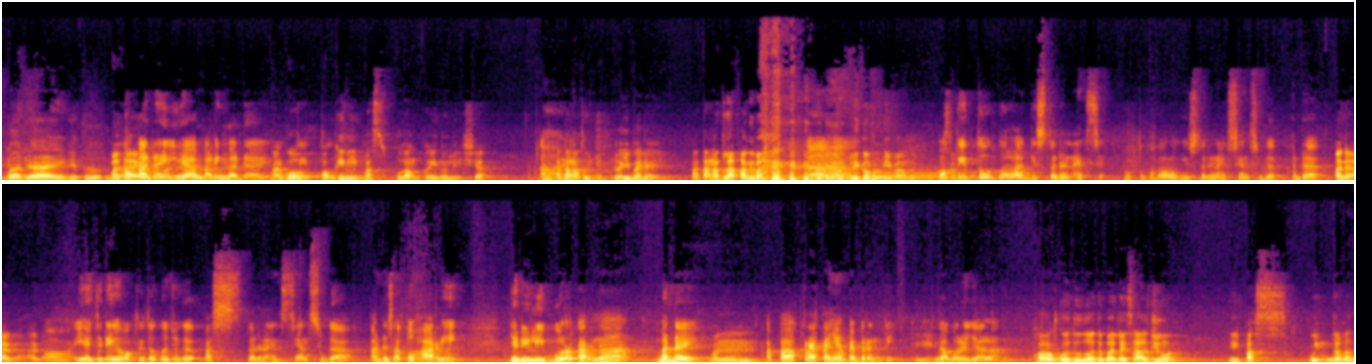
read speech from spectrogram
badai gitu Badai, oh, badai, badai iya juga. paling badai. Nah, gue hoki nih pas pulang ke Indonesia, Ah, kan tanggal 7. Lagi badai. Nah, tanggal 8 nih, badai. Beli gue hoki banget. Waktu itu gue lagi student exchange, waktu kakak lagi student exchange juga ada. Ada, ada, ada. Oh iya jadi waktu itu gue juga pas student exchange juga ada satu hari jadi libur karena badai. Hmm. Apa keretanya sampai berhenti, Iya. nggak boleh jalan. Kalau gue dulu ada badai salju malah. Jadi pas winter Uh.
